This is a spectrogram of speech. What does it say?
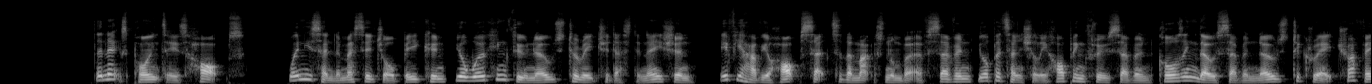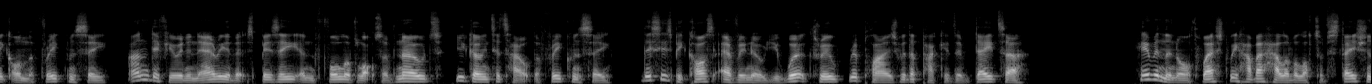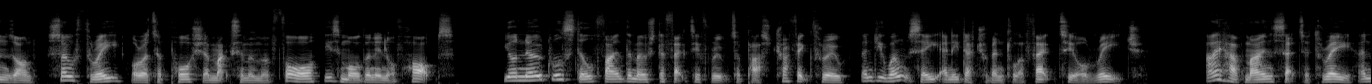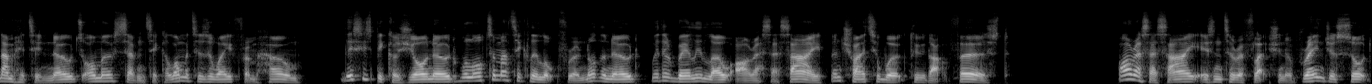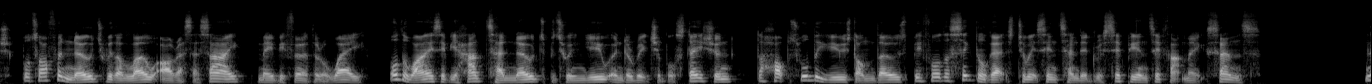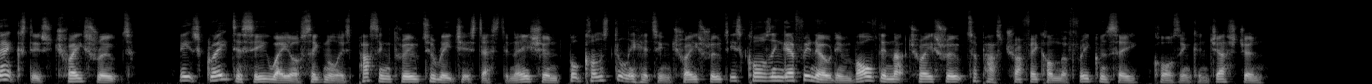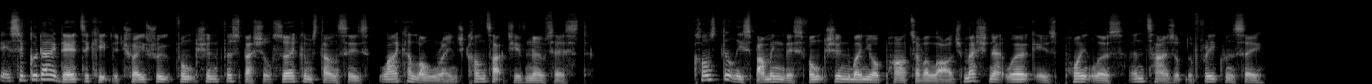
The next point is hops. When you send a message or beacon, you're working through nodes to reach a destination. If you have your hops set to the max number of 7, you're potentially hopping through 7, causing those 7 nodes to create traffic on the frequency. And if you're in an area that's busy and full of lots of nodes, you're going to tie up the frequency. This is because every node you work through replies with a packet of data, here in the northwest we have a hell of a lot of stations on, so 3 or at a push a maximum of 4 is more than enough hops. Your node will still find the most effective route to pass traffic through and you won't see any detrimental effect to your reach. I have mine set to 3 and I'm hitting nodes almost 70 kilometers away from home. This is because your node will automatically look for another node with a really low RSSI and try to work through that first. RSSI isn't a reflection of range as such, but often nodes with a low RSSI may be further away. Otherwise, if you had 10 nodes between you and a reachable station, the hops will be used on those before the signal gets to its intended recipient if that makes sense. Next is trace route. It's great to see where your signal is passing through to reach its destination, but constantly hitting trace route is causing every node involved in that trace route to pass traffic on the frequency, causing congestion. It's a good idea to keep the traceroute function for special circumstances, like a long-range contact you've noticed. Constantly spamming this function when you're part of a large mesh network is pointless and ties up the frequency.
